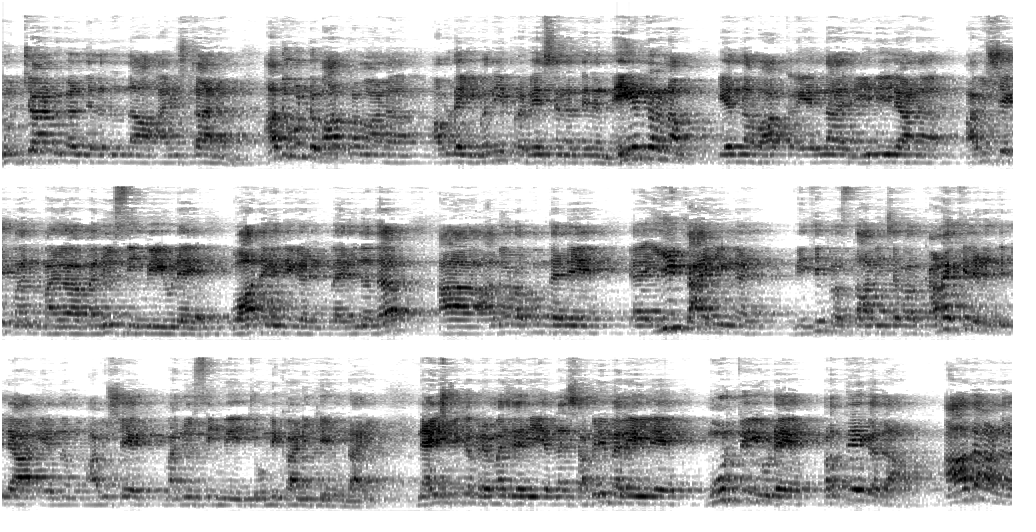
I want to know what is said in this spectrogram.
നൂറ്റാണ്ടുകൾ നിലനിന്ന അനുഷ്ഠാനം. അതുകൊണ്ട് മാത്രമാണ് അവിടെ യുവതി പ്രവേശനത്തിന് നിയന്ത്രണം എന്ന വാക്ക് എന്ന രീതിയിലാണ് അഭിഷേക് മനു സിംഗ്വിയുടെ വാദഗതികൾ വരുന്നത്. അതോടൊപ്പം തന്നെ ഈ കാര്യങ്ങൾ വിധി പ്രസ്താവിച്ചവർ കണക്കിലെടുത്തില്ല എന്നും അഭിഷേക് മനു സിംഗ്വി ചൂണ്ടിക്കാണിക്കുകയുണ്ടായി. നൈഷ്ഠിക ബ്രഹ്മചരി എന്ന ശബരിമലയിലെ മൂർത്തിയുടെ പ്രത്യേകത അതാണ്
